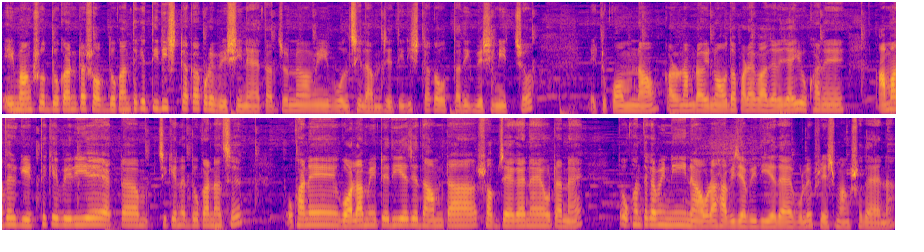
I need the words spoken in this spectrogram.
এই মাংসর দোকানটা সব দোকান থেকে তিরিশ টাকা করে বেশি নেয়। তার জন্য আমি বলছিলাম যে তিরিশ টাকা অত্যাধিক বেশি নিচ্ছ। একটু কম নাও। কারণ আমরা ওই নওদাপাড়ায় বাজারে যাই, ওখানে আমাদের গেট থেকে বেরিয়ে একটা চিকেনের দোকান আছে। ওখানে গলা মেটে দিয়ে যে দামটা সব জায়গায় নেয়, ওটা নেয়। তো ওখান থেকে আমি নিই না, ওরা হাবিজাবি দিয়ে দেয় বলে ফ্রেশ মাংস দেয় না।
